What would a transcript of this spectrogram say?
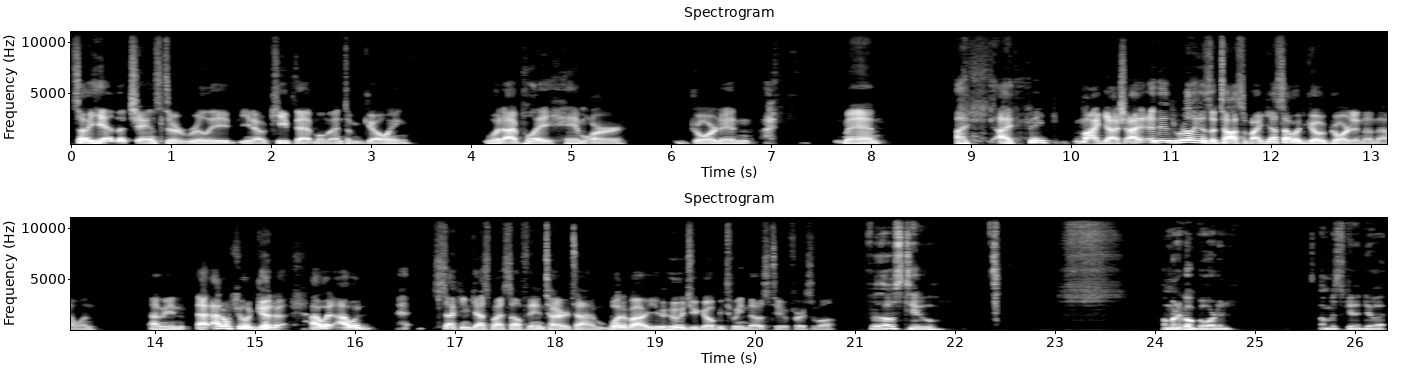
so he had the chance to really, you know, keep that momentum going. Would I play him or Gordon? I, man, I I think my gosh, I, it really is a toss up. I guess I would go Gordon on that one. I mean, I, I don't feel good. I would I would second guess myself the entire time. What about you? Who would you go between those two? First of all, for those two, I'm gonna go Gordon. I'm just gonna do it.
